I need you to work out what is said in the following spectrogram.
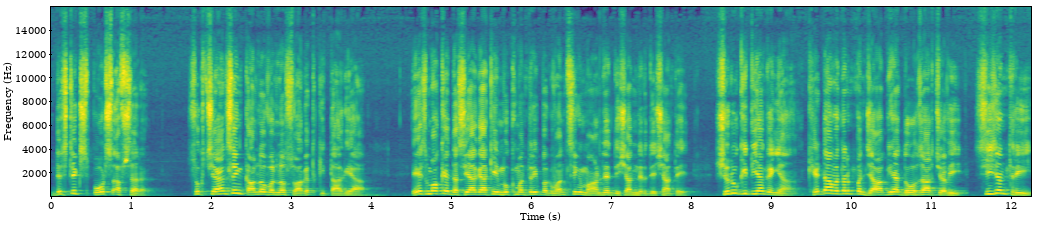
ਡਿਸਟ੍ਰਿਕਟ ਸਪੋਰਟਸ ਅਫਸਰ ਸੁਖਚੈਨ ਸਿੰਘ ਕਾਲੋ ਵੱਲੋਂ ਸਵਾਗਤ ਕੀਤਾ ਗਿਆ। ਇਸ ਮੌਕੇ ਦੱਸਿਆ ਗਿਆ ਕਿ ਮੁੱਖ ਮੰਤਰੀ ਭਗਵੰਤ ਸਿੰਘ ਮਾਨ ਦੇ ਦਿਸ਼ਾ ਨਿਰਦੇਸ਼ਾਂ ਤੇ ਸ਼ੁਰੂ ਕੀਤੀਆਂ ਗਈਆਂ ਖੇਡਾਂ ਵਤਨ ਪੰਜਾਬ ਦੀਆਂ 2024 ਸੀਜ਼ਨ 3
